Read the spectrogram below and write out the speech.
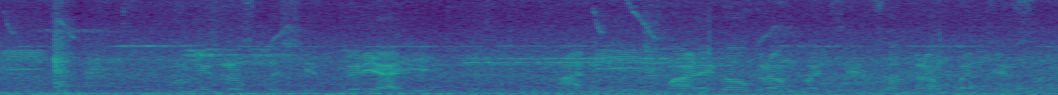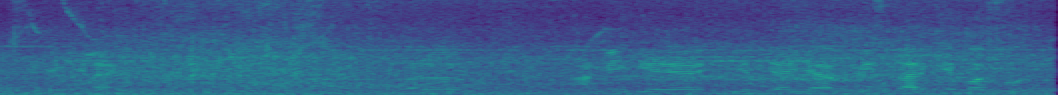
मी भूमिग्रस्त शेतकरी आहे आणि माळेगाव ग्रामपंचायतचा ग्रामपंचायत सदस्य देखील आहे. तर आम्ही गे येत्या या वीस तारखेपासून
